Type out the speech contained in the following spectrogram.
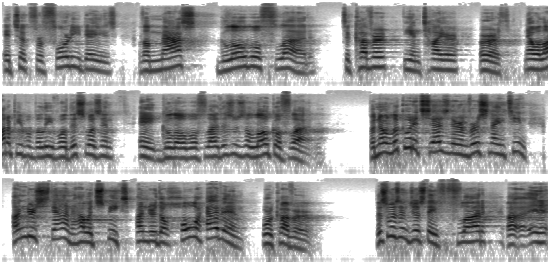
it took for 40 days of a mass global flood to cover the entire earth. Now, a lot of people believe, well, this wasn't a global flood, this was a local flood. But no, look what it says there in verse 19. Understand how it speaks. Under the whole heaven were covered. This wasn't just a flood uh, in,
